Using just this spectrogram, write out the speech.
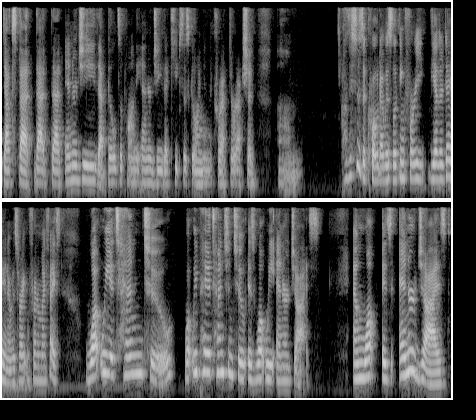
that's that that that energy that builds upon the energy that keeps us going in the correct direction. Um, oh, this is a quote I was looking for the other day and it was right in front of my face. What we attend to, what we pay attention to is what we energize. And what is energized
